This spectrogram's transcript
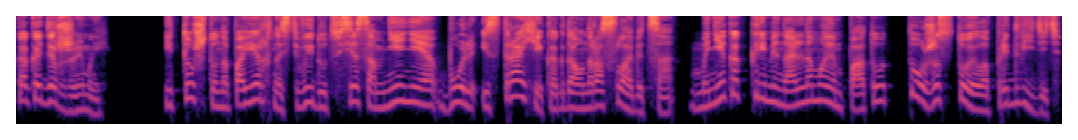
как одержимый. И то, что на поверхность выйдут все сомнения, боль и страхи, когда он расслабится, мне как криминальному эмпату тоже стоило предвидеть.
